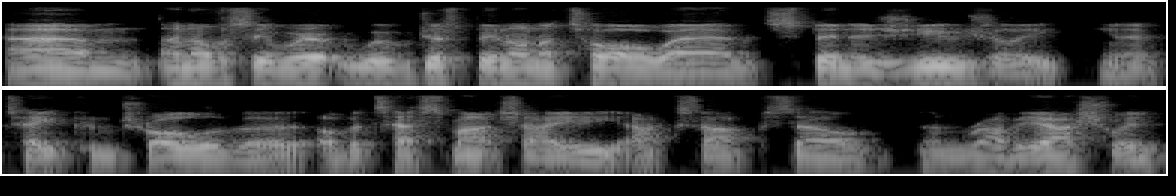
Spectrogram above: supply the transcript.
Um, and obviously, we have just been on a tour where spinners usually, you know, take control of a of a Test match, i.e., Axar Patel and Ravi Ashwin.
